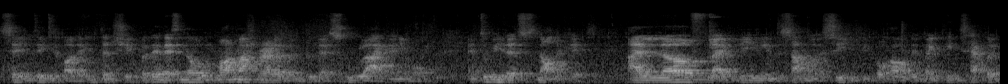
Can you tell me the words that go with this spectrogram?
saying things about the internship, but then there's no not much relevant to their school life anymore. And to me, that's not the case. I love like being in the summer, seeing people how they make things happen,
